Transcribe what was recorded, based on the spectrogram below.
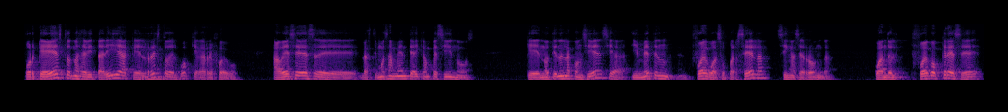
porque esto nos evitaría que el resto del bosque agarre fuego. A veces, eh, lastimosamente, hay campesinos que no tienen la conciencia y meten fuego a su parcela sin hacer ronda. Cuando el fuego crece,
